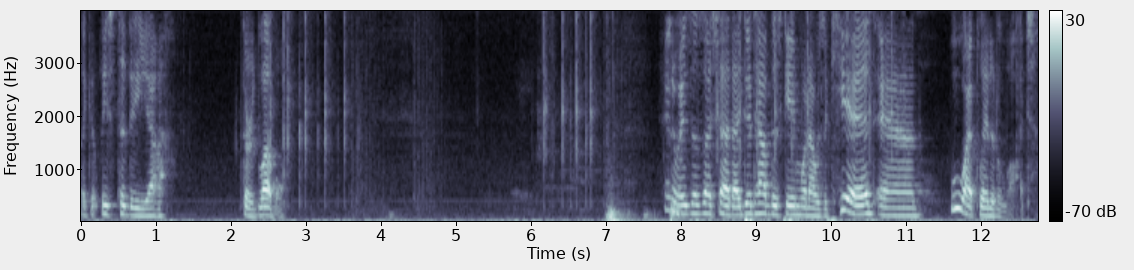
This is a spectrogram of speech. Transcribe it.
Like at least to the uh, third level. Anyways, as I said, I did have this game when I was a kid, and ooh, I played it a lot.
